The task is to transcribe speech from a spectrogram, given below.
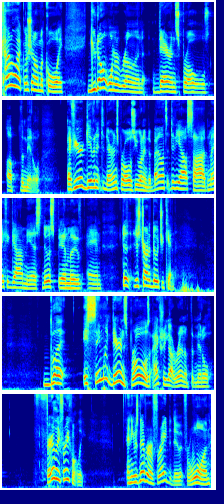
Kind of like LeSean McCoy, you don't want to run Darren Sproles up the middle. If you're giving it to Darren Sproles, you want him to bounce it to the outside, make a guy miss, do a spin move, and just try to do what you can. But it seemed like Darren Sproles actually got run up the middle fairly frequently. And he was never afraid to do it, for one.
